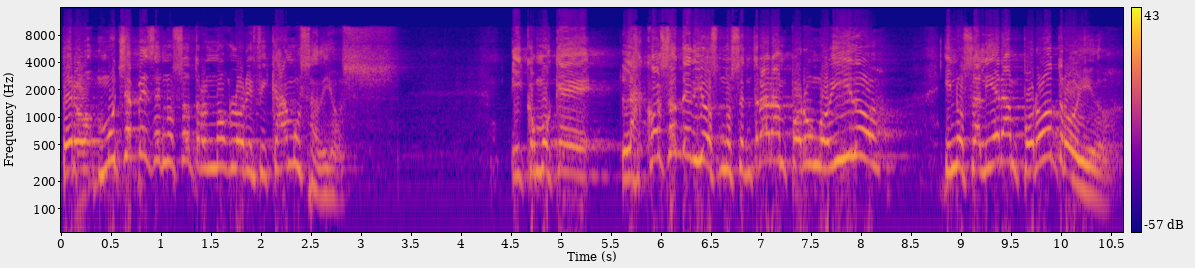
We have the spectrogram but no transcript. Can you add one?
Pero muchas veces nosotros no glorificamos a Dios. Y como que las cosas de Dios nos entraran por un oído y nos salieran por otro oído.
